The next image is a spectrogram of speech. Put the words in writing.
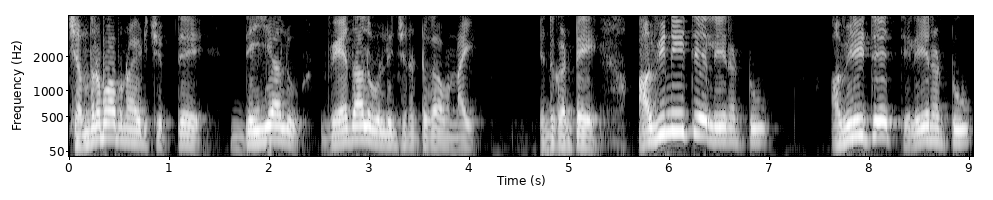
Chandrababu Naidu చెప్తే దెయ్యాలు వేదాలు వల్లించినట్టుగా ఉన్నాయి. ఎందుకంటే అవినీతే లేనట్టు అవినీతే తెలియనట్టు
